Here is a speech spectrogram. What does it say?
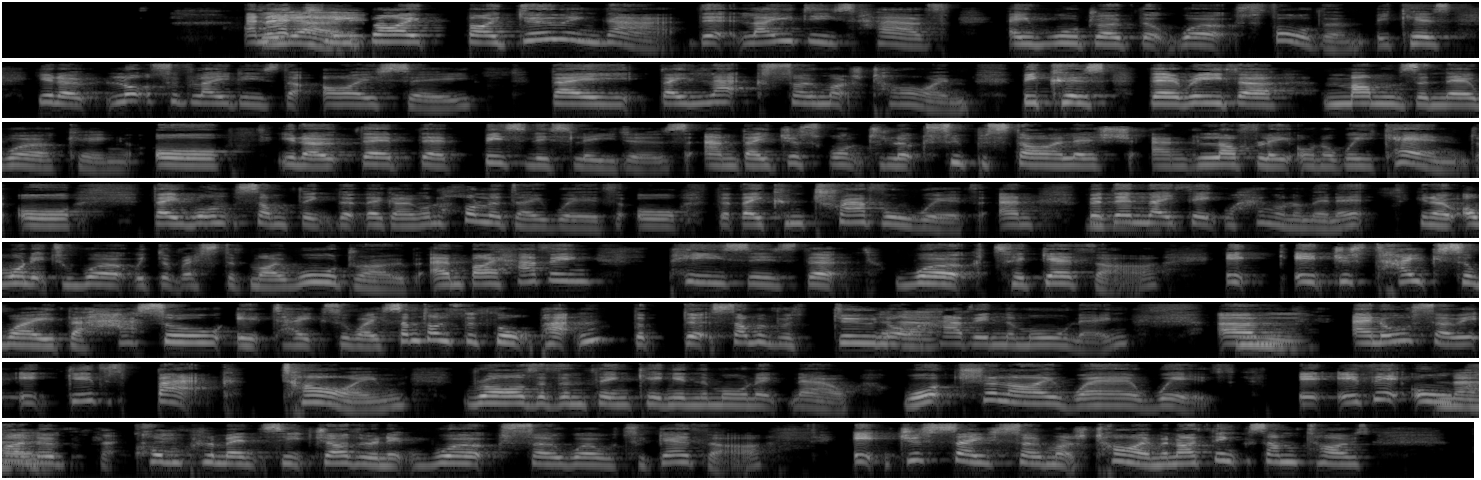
And So, actually, yeah. by by doing that, that ladies have a wardrobe that works for them because you know lots of ladies that I see they they lack so much time because they're either mums and they're working or you know they're they're business leaders and they just want to look super stylish and lovely on a weekend or they want something that they're going on holiday with or that they can travel with. And but then Mm. they think well hang on a minute. You know I want it to work with the rest of my wardrobe. And by having pieces that work together it it just takes away the hassle it takes away sometimes the thought pattern that, that some of us do not have in the morning um Mhm. and also it, it gives back time rather than thinking in the morning now what shall i wear with if it all No, kind of exactly. complements each other and it works so well together it just saves so much time and i think sometimes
